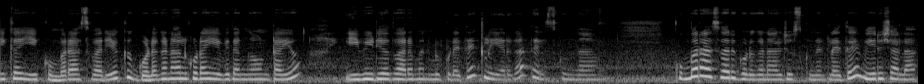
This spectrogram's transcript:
ఇక ఈ కుంభరాశి వారి యొక్క గుణగణాలు కూడా ఏ విధంగా ఉంటాయో ఈ వీడియో ద్వారా మనం ఇప్పుడైతే క్లియర్గా తెలుసుకుందాం. కుంభరాశి వారి గుణగణాలు చూసుకున్నట్లయితే వీరు చాలా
